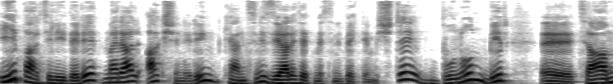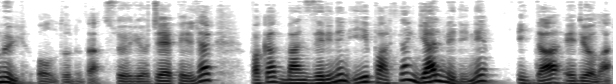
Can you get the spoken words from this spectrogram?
İyi Parti lideri Meral Akşener'in kendisini ziyaret etmesini beklemişti. Bunun bir e, tahammül olduğunu da söylüyor CHP'liler. Fakat benzerinin İyi Parti'den gelmediğini iddia ediyorlar.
